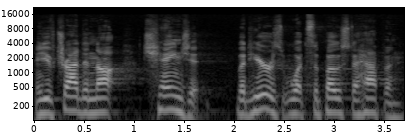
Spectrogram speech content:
and you've tried to not change it. But here's what's supposed to happen.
